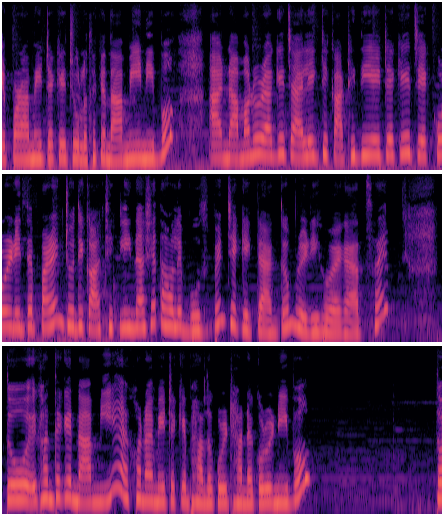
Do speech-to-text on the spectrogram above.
এরপর আমি এটাকে চুলা থেকে নামিয়ে নিব। আর নামানোর আগে চাইলে একটি কাঠি দিয়ে এটাকে চেক করে নিতে পারেন। যদি কাঠি ক্লিন আসে তাহলে বুঝবেন যে কেকটা একদম রেডি হয়ে গেছে। তো এখান থেকে নামিয়ে এখন আমি এটাকে ভালো করে ঠান্ডা করে নিব। তো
